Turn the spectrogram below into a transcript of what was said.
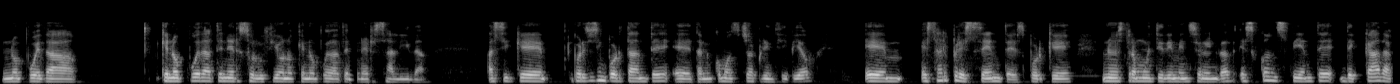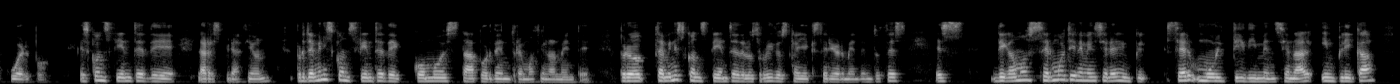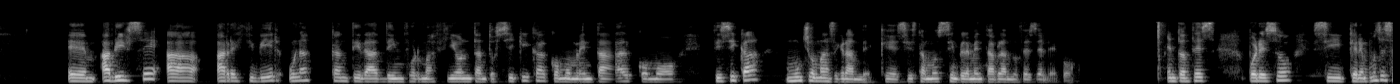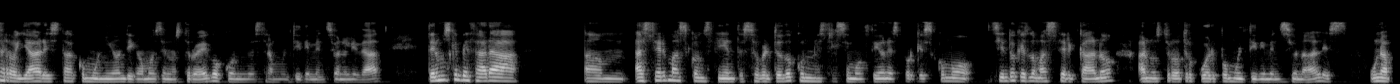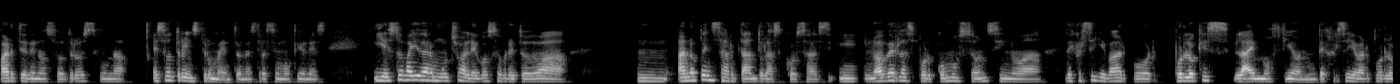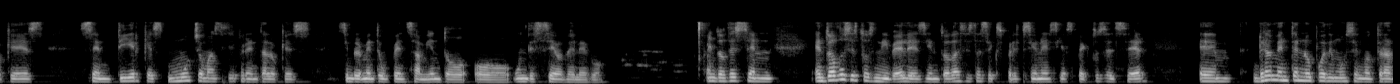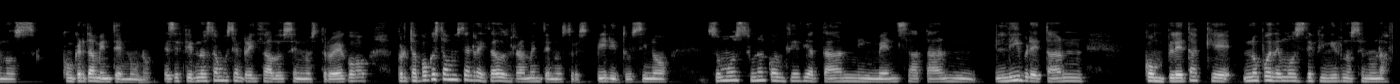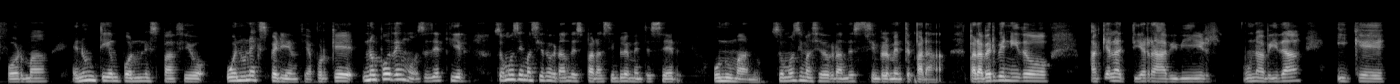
no pueda que no pueda tener solución o que no pueda tener salida. Así que por eso es importante, eh, también como has dicho al principio, em, estar presentes, porque nuestra multidimensionalidad es consciente de cada cuerpo es consciente de la respiración, pero también es consciente de cómo está por dentro emocionalmente, pero también es consciente de los ruidos que hay exteriormente. Entonces, es, digamos, ser multidimensional, ser multidimensional implica em, abrirse a, a recibir una cantidad de información, tanto psíquica como mental como física, mucho más grande que si estamos simplemente hablando desde el ego. Entonces, por eso, si queremos desarrollar esta comunión, digamos, de nuestro ego con nuestra multidimensionalidad, tenemos que empezar a, a ser más conscientes, sobre todo con nuestras emociones, porque es como, siento que es lo más cercano a nuestro otro cuerpo multidimensional, es una parte de nosotros, una, es otro instrumento, nuestras emociones. Y eso va a ayudar mucho al ego, sobre todo a, a no pensar tanto las cosas y no a verlas por cómo son, sino a dejarse llevar por, por lo que es la emoción, dejarse llevar por lo que es sentir, que es mucho más diferente a lo que es simplemente un pensamiento o un deseo del ego. Entonces, en, todos estos niveles y en todas estas expresiones y aspectos del ser, em, realmente no podemos encontrarnos concretamente en uno. Es decir, no estamos enraizados en nuestro ego, pero tampoco estamos enraizados realmente en nuestro espíritu, sino somos una conciencia tan inmensa, tan libre, tan completa que no podemos definirnos en una forma, en un tiempo, en un espacio o en una experiencia, porque no podemos, es decir, somos demasiado grandes para simplemente ser un humano, somos demasiado grandes simplemente para, para haber venido aquí a la Tierra a vivir una vida y que...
